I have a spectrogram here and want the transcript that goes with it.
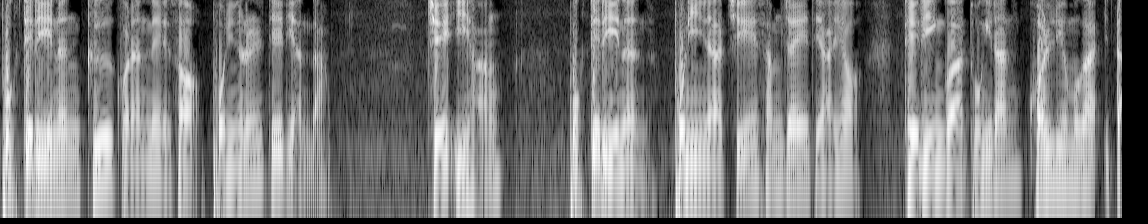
복대리인은 그 권한 내에서 본인을 대리한다. 제2항 복대리인은 본인이나 제3자에 대하여 대리인과 동일한 권리 의무가 있다.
